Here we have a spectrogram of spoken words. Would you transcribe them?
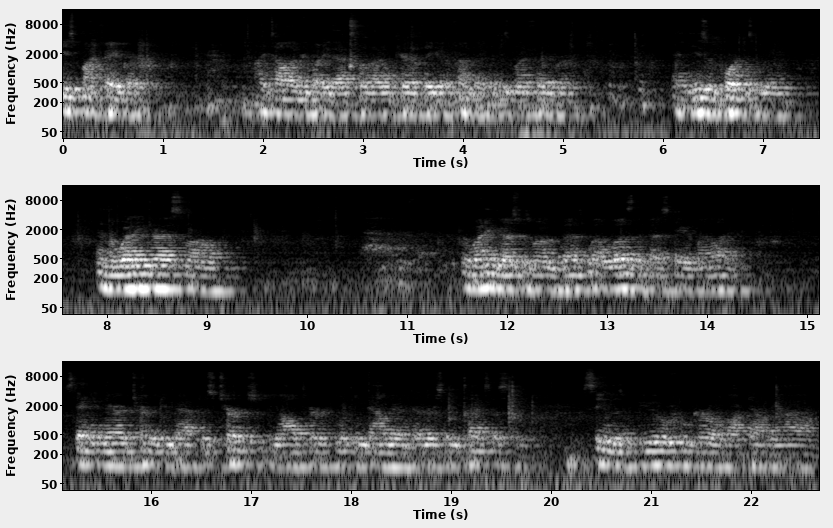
He's my favorite. I tell everybody that so I don't care if they get offended, but he's my favorite. And he's important to me. And the wedding dress, well, the wedding dress was one of the best, well, it was the best day of my life. Standing there at Trinity Baptist Church at the altar, looking down there at Denver City, Texas, seeing this beautiful girl walk down the aisle.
